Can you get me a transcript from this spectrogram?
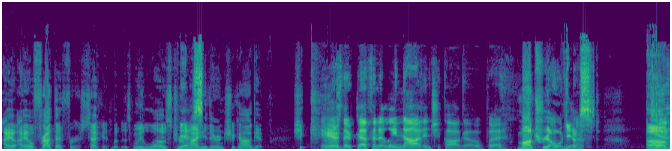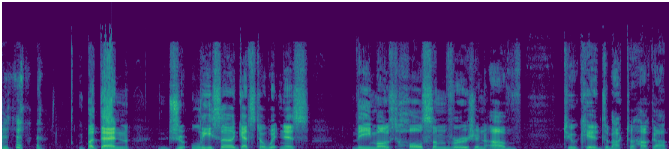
I, I'll frat that for a second, but this movie loves to remind Yes. you they're in Chicago. Yeah, which Chicago. they're definitely not in Chicago, but Montreal at Yes. best. Um, yeah. but then Ju- Lisa gets to witness the most wholesome version of two kids about to hook up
